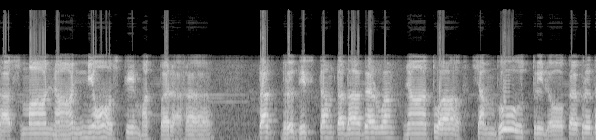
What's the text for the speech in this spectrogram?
तस्मान्नान्योऽस्ति मत्परः। तद्धृधिस्थं तदा गर्वं ज्ञात्वा शम्भूत्रिलोककृत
